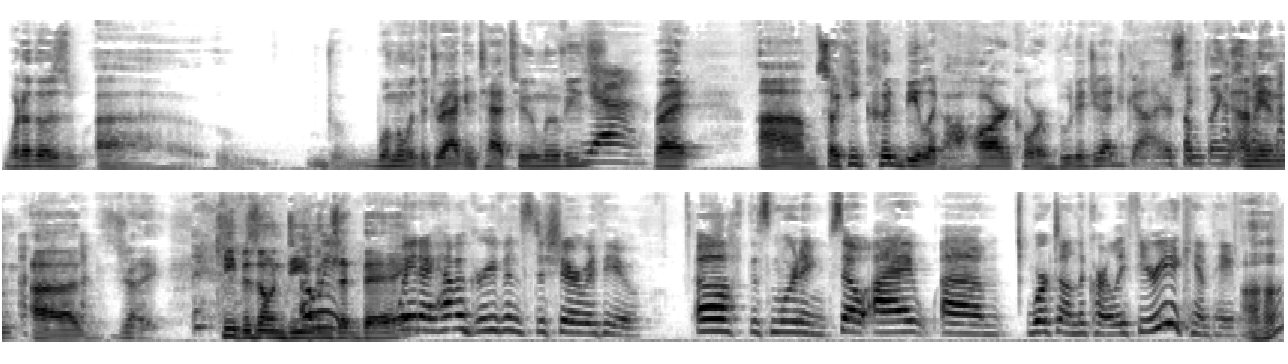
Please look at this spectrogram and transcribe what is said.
what are those uh, woman with the dragon tattoo movies? Yeah. right. Um, so he could be like a hardcore Buttigieg guy or something. I mean, uh, keep his own demons wait, at bay. wait, I have a grievance to share with you. Oh, this morning. So I um, worked on the Carly Fiorina campaign. uh huh.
